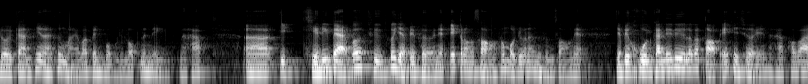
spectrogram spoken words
โดยการพิจารณาเครื่องหมายว่าเป็นบวกหรือลบนั่นเองนะครับอ่าอีกเขียนอีกแบบก็คือก็อย่าไปเผลอเนี่ย x กำลังสองทั้งหมดยกกำลังหนึ่งส่วนสองเนี่ย อย่าไปคูณกันดื้อๆแล้วก็ตอบ x เฉยๆนะครับเพราะว่า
